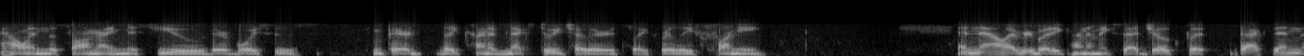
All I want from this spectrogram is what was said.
how in the song "I Miss You," their voices compared, like, kind of next to each other. It's like really funny. And now everybody kind of makes that joke, but back then,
